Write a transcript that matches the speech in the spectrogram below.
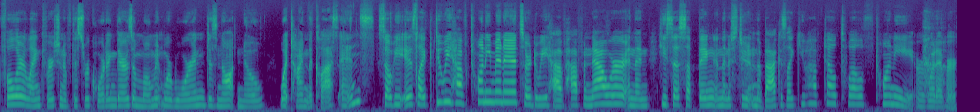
fuller length version of this recording, there's a moment where Warren does not know what time the class ends. So he is like, do we have 20 minutes or do we have half an hour? And then he says something and then a student in the back is like, you have till 12:20 or whatever.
